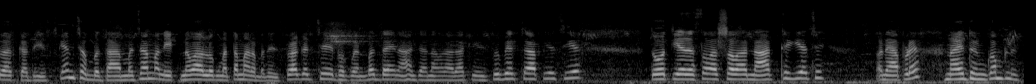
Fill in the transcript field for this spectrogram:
દ્વારકાધીશ. કેમ છો બધા? મજામાં ને એક નવા લોગમાં તમારા બધાને સ્વાગત છે. ભગવાન બધાને હાજા નવરા રાખી શુભેચ્છા આપીએ છીએ. તો અત્યારે સવાર સવારના આઠ થઈ ગયા છે અને આપણે નાહી ધોઈને કમ્પ્લીટ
